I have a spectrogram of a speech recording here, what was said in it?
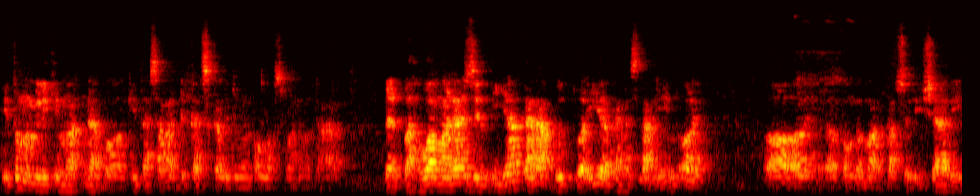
itu memiliki makna bahwa kita sangat dekat sekali dengan Allah Subhanahu wa taala. Dan bahwa manazil iya karena but wa iya karena stain oleh uh, oleh uh, penggemar tafsir Isyari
